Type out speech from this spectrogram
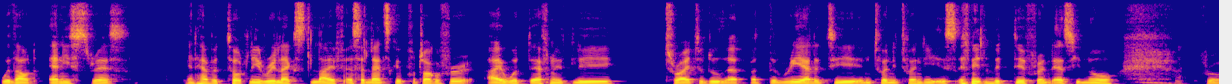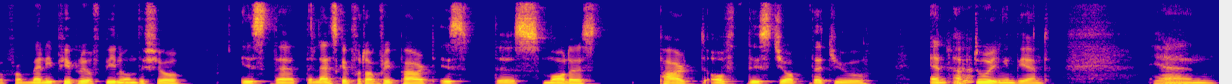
without any stress and have a totally relaxed life as a landscape photographer i would definitely try to do that. But the reality in 2020 is a little bit different, as you know, from, from many people who have been on the show, is that the landscape photography part is the smallest part of this job that you end up doing in the end. Yeah. And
